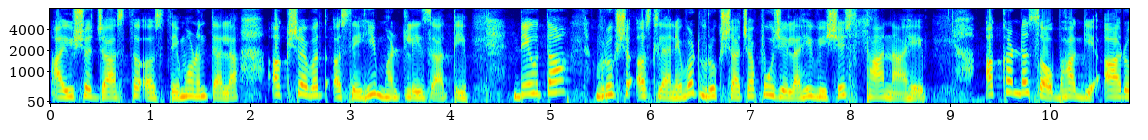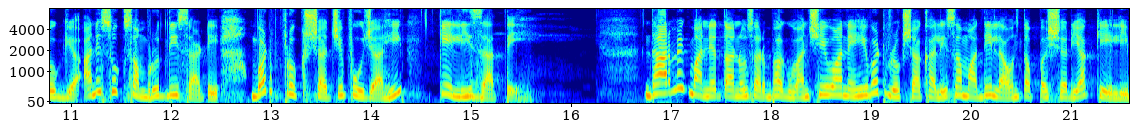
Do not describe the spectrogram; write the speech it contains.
आयुष्य जास्त असते म्हणून त्याला अक्षयवत असेही म्हटले जाते. देवता वृक्ष असल्याने वटवृक्षाच्या पूजेलाही विशेष स्थान आहे. अखंड सौभाग्य आरोग्य आणि सुख समृद्धीसाठी वटवृक्षाची पूजाही केली जाते. धार्मिक मान्यतानुसार भगवान शिवाने ही वटवृक्षाखाली समाधी लावून तपश्चर्या केली.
